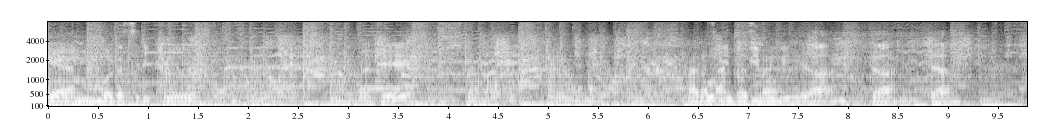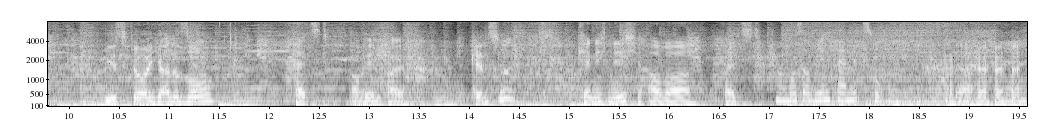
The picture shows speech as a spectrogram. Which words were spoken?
Yeah, Motor City Crew. Okay. Mal was Boogie, anderes, Boogie, ne? Boogie. Ja, ja, ja. Wie ist es für euch alle so? Fetzt, auf jeden Fall. Kennst du? Kenn ich nicht, aber fetzt. Man muss auf jeden Fall mitzucken.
